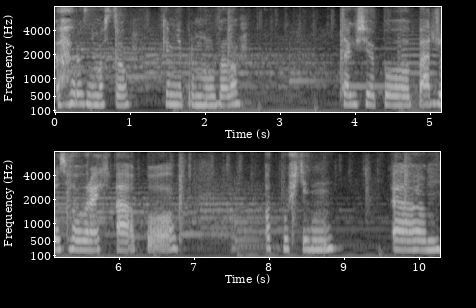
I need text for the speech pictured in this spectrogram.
hrozně moc to ke mně promluvilo. Takže po pár rozhovorech a po odpuštění um,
